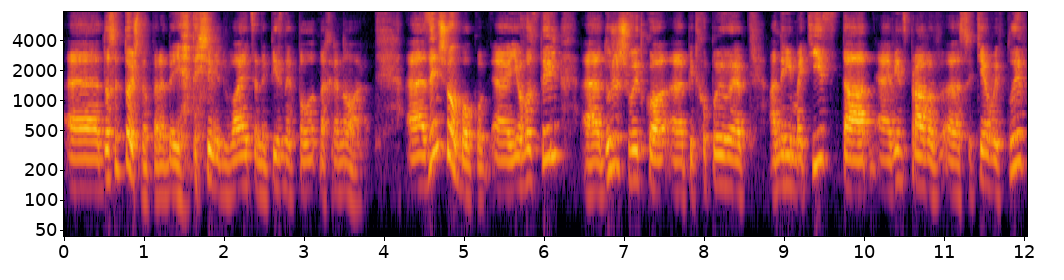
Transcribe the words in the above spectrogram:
е, досить точно передає те, що відбувається на пізних полотнах Ренуара. Е, З іншого боку, е, його стиль е, дуже швидко е, підхопили Анрі Матіс, та е, він справив е, суттєвий вплив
